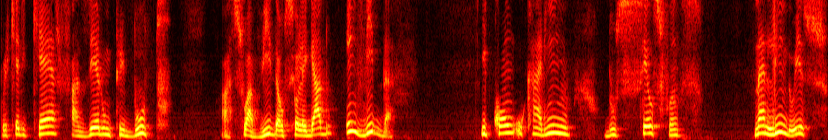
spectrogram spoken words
porque ele quer fazer um tributo à sua vida, ao seu legado em vida e com o carinho dos seus fãs. Não é lindo isso?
